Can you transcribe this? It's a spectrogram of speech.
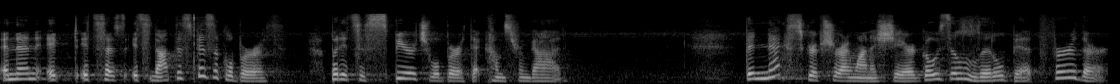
And then it, it says it's not this physical birth, but it's a spiritual birth that comes from God. The next scripture I want to share goes a little bit further.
